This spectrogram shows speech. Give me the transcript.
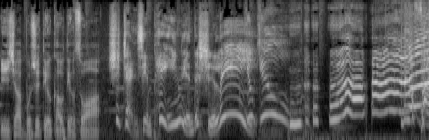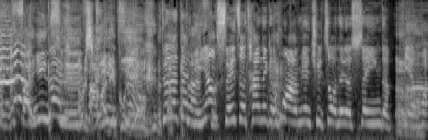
以下不是丢高丢刷，是展现配音员的实力。那个反反应词，反应词，对对对，你要随着他那个画面去做那个声音的变化。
